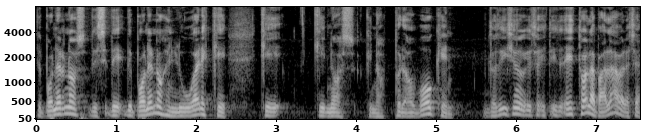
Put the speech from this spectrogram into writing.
de ponernos, de, ponernos en lugares que, que, nos, que nos provoquen. Lo estoy diciendo es, toda la palabra. O sea,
